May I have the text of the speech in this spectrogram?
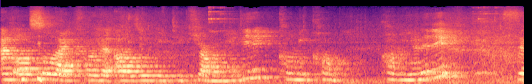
and also like for the LGBT community, commu- com- community. So,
